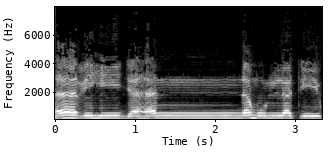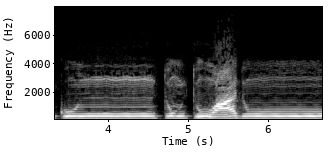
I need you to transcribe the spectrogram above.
هذه جهنم التي كنتم توعدون.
